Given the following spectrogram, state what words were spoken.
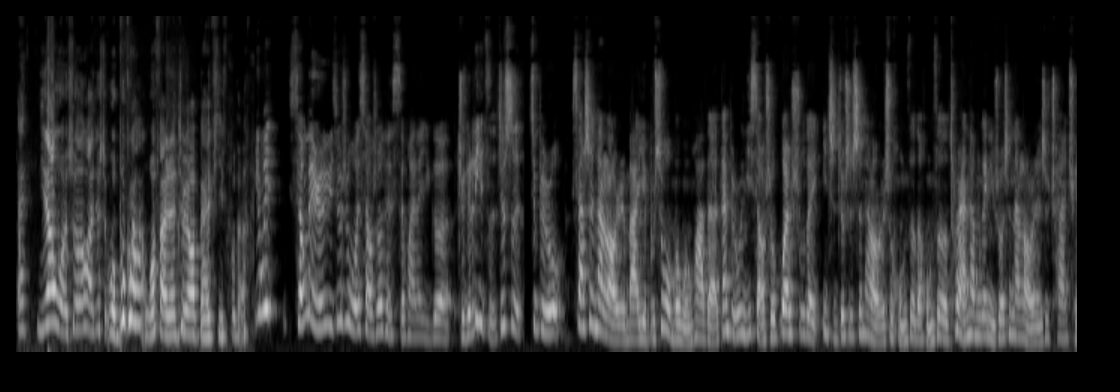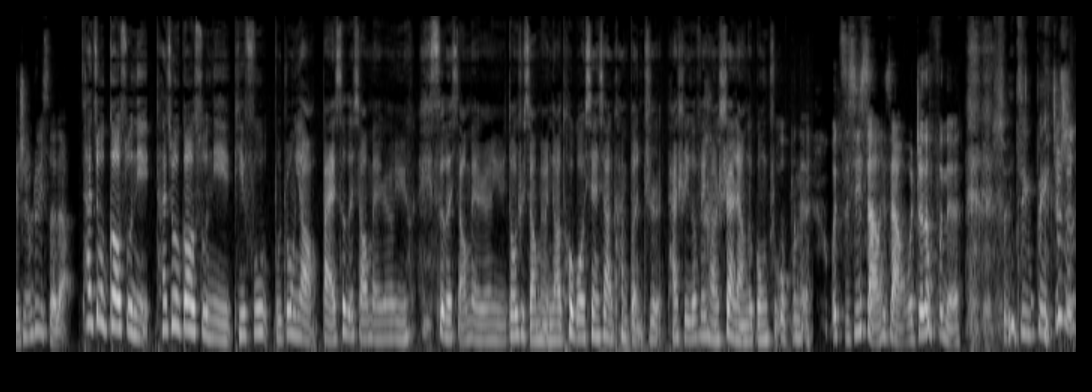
哎，你让我说的话就是我不管，我反正就要白皮肤的。因为小美人鱼就是我小时候很喜欢的一个。举个例子，就是就比如像圣诞老人吧，也不是我们文化的。但比如你小时候灌输的一直就是圣诞老人是红色的，红色的。突然他们跟你说圣诞老人是穿全身绿色的，他就告诉你，他就告诉你皮肤不重要，白色的小美人鱼、黑色的小美人鱼都是小美人鱼。你要透过现象看本质，她是一个非常善良的公主。我不能，我仔细想了想，我真的不能。神经病，就是。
